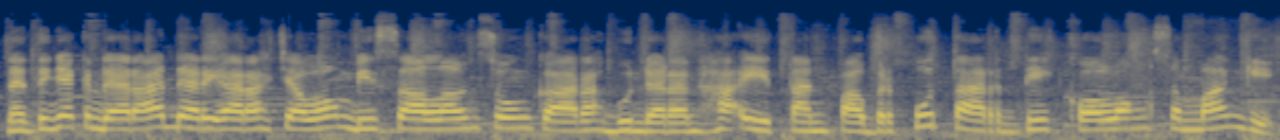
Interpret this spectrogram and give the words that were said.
Nantinya kendaraan dari arah Cawang bisa langsung ke arah Bundaran HI tanpa berputar di kolong Semanggi.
